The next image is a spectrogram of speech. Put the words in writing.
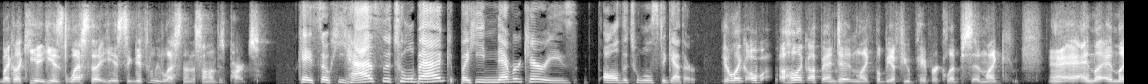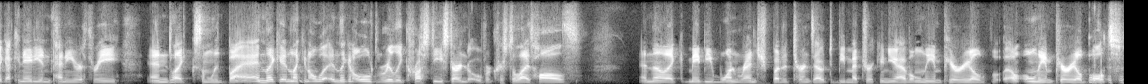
Like like he he is less than he is significantly less than the sum of his parts. Okay, so he has the tool bag, but he never carries all the tools together. He'll like oh, he'll like upend it and like there'll be a few paper clips and like and, and, and like a Canadian penny or three and like some lint bu- and like and like an old and like an old really crusty starting to over crystallize halls. And then like maybe one wrench but it turns out to be metric and you have only imperial only imperial bolts.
